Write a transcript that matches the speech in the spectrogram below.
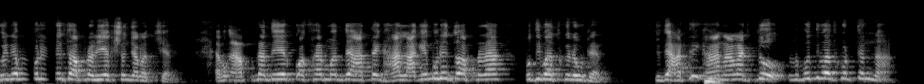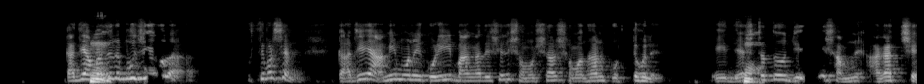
হই না বলেই তো আপনার রিয়াকশন জানাচ্ছেন। এবং আপনাদের কথার মধ্যে হাতে ঘা লাগে বলেই তো আপনারা প্রতিবাদ করে উঠেন যদি হাতে ঘা না লাগতো তাহলে প্রতিবাদ করতেন না। কাজে আমরা হুম। যেটা বুঝি এগুলা বুঝতে পারছেন? কাজে আমি মনে করি বাংলাদেশের সমস্যার সমাধান করতে হলে এই দেশটা তো যে সামনে আগাচ্ছে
